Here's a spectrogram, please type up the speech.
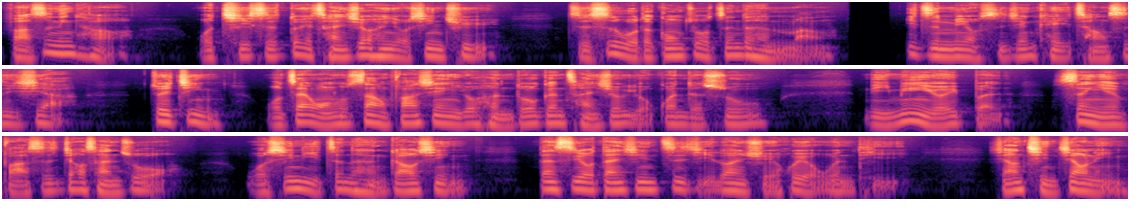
法师您好，我其实对禅修很有兴趣，只是我的工作真的很忙。一直没有时间可以尝试一下。最近我在网络上发现有很多跟禅修有关的书，里面有一本圣严法师教禅坐，我心里真的很高兴，但是又担心自己乱学会有问题。想请教您，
